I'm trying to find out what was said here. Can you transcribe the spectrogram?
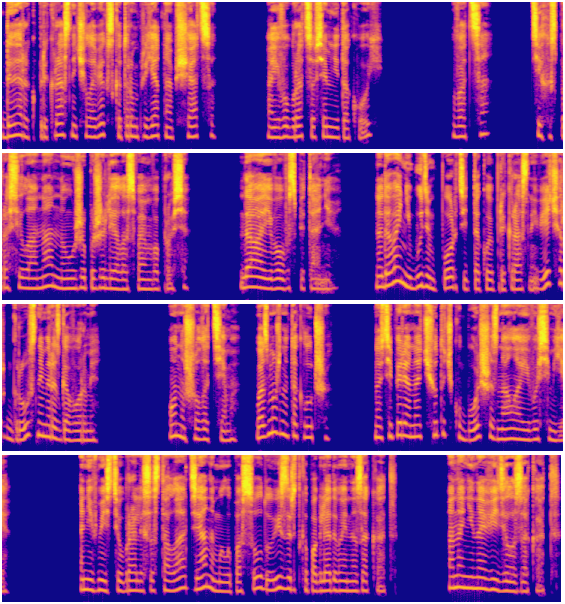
Дерек — прекрасный человек, с которым приятно общаться, а его брат совсем не такой. В отца? Тихо спросила она, но уже пожалела о своем вопросе. Да, его воспитание. Но давай не будем портить такой прекрасный вечер грустными разговорами. Он ушел от темы. Возможно, так лучше. Но теперь она чуточку больше знала о его семье. Они вместе убрали со стола, Диана мыла посуду, изредка поглядывая на закат. Она ненавидела закат,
